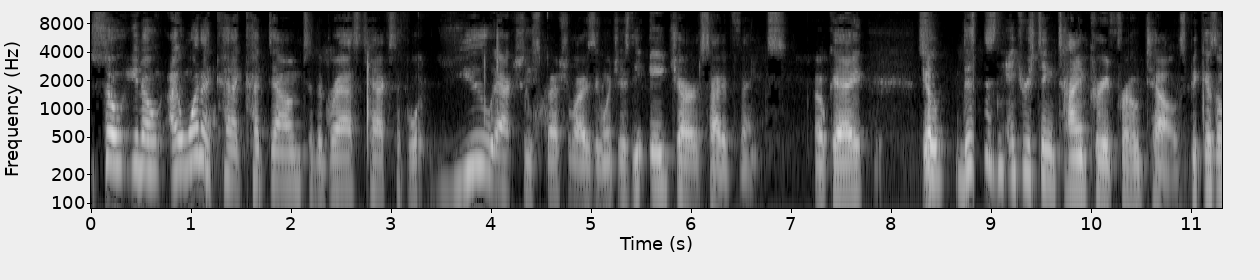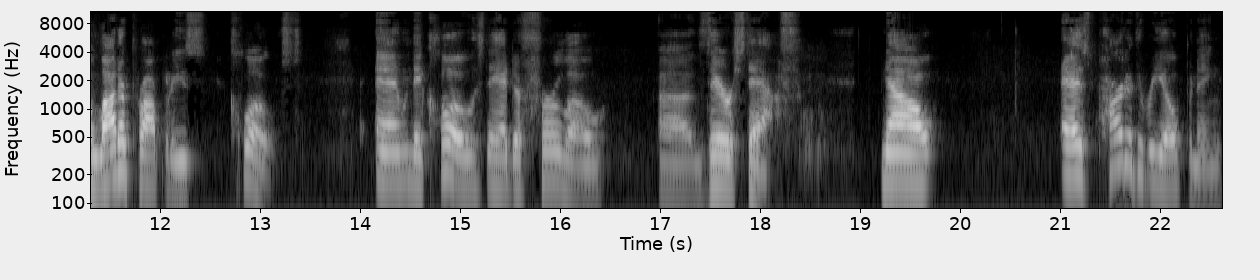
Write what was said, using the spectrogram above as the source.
So, you know, I want to kind of cut down to the brass tacks of what you actually specialize in, which is the HR side of things. Okay. So, yep. this is an interesting time period for hotels because a lot of properties closed. And when they closed, they had to furlough uh, their staff. Now, as part of the reopening,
